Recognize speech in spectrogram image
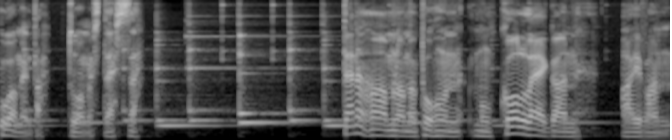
Huomenta, Tuomas tässä. Tänä aamuna mä puhun mun kollegan aivan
